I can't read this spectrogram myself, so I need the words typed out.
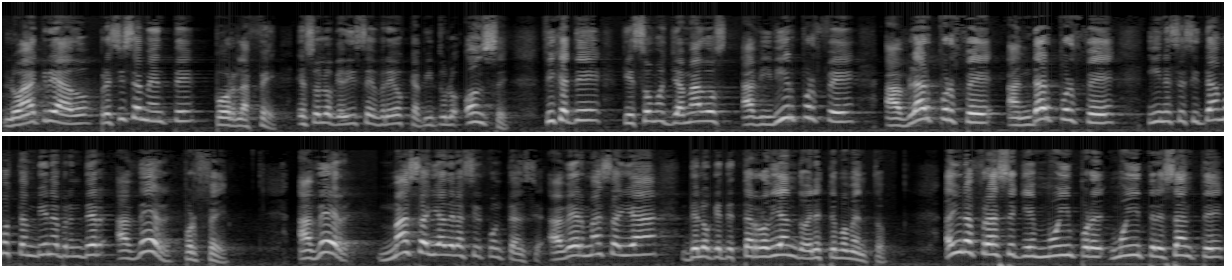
lo ha creado precisamente por la fe. Eso es lo que dice Hebreos capítulo 11. Fíjate que somos llamados a vivir por fe, a hablar por fe, a andar por fe y necesitamos también aprender a ver por fe. A ver más allá de las circunstancias, a ver más allá de lo que te está rodeando en este momento. Hay una frase que es muy, muy interesante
